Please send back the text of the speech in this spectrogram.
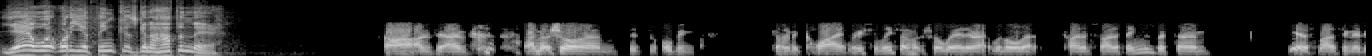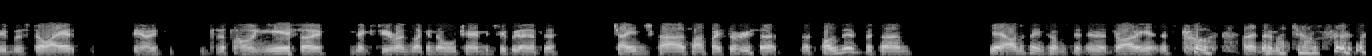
yeah, what, what do you think is going to happen there? Oh, honestly, I'm, I'm not sure. Um, it's all been got a bit quiet recently, so I'm not sure where they're at with all that kind of side of things. But um, yeah, the smartest thing they did was delay it, you know, to the following year. So next year runs like a normal championship. We don't have to change cars halfway through, so that's, that's positive. But um, yeah, honestly, until I'm sitting in it driving it, it's probably, I don't know much else.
